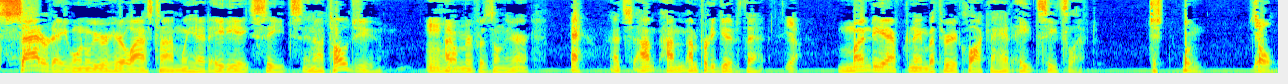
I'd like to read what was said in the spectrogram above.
Saturday when we were here last time, we had 88 seats, and I told you, I don't remember if it was on the air. Eh, that's I'm I'm I'm pretty good at that. Yeah. Monday afternoon by three o'clock, I had eight seats left. Just boom, sold.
